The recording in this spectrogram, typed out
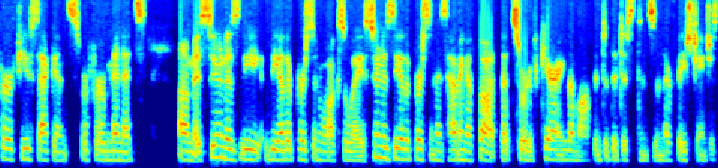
for a few seconds or for minutes um, as soon as the the other person walks away as soon as the other person is having a thought that's sort of carrying them off into the distance and their face changes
